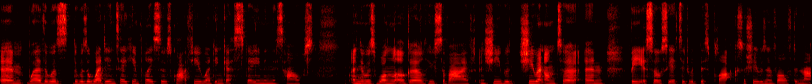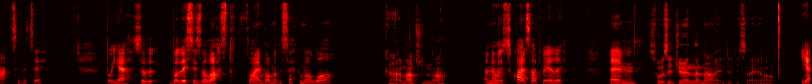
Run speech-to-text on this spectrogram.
um, where there was there was a wedding taking place. There was quite a few wedding guests staying in this house, and there Oh. was one little girl who survived, and she was she went on to um, be associated with this plaque, so she was involved in that activity. But yeah, so th- but this is the last flying bomb of the Second World War. I can't imagine that. I know it's quite sad, really. Um, Mm. So was it during the night? Did you say? Or yeah,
